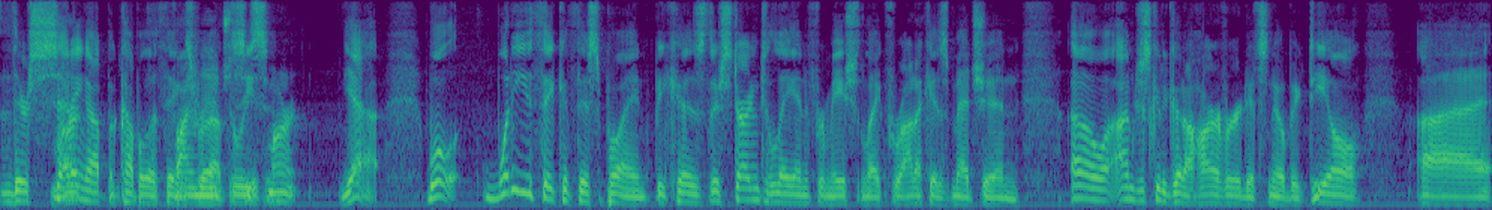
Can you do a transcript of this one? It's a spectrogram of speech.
They're setting smart. up a couple of things for season. smart. Yeah. Well, what do you think at this point? Because they're starting to lay information like Veronica has mentioned. Oh, I'm just going to go to Harvard. It's no big deal. Uh,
